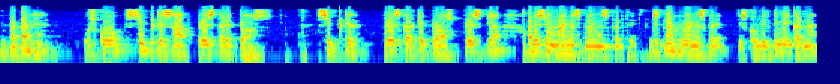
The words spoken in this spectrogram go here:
बटन है, उसको शिफ्ट के साथ प्रेस करे प्लस शिफ्ट के प्रेस करके प्लस प्रेस किया, और इसमें माइनस माइनस कर दे। जितना भी माइनस करे, इसको गिनती नहीं करना है,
